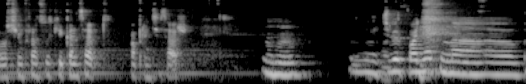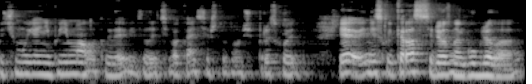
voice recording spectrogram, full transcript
очень французский концепт апрентисаж. Угу. Теперь понятно, э, почему я не понимала, когда я видела эти вакансии, что там вообще происходит. Я несколько раз серьезно гуглила,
